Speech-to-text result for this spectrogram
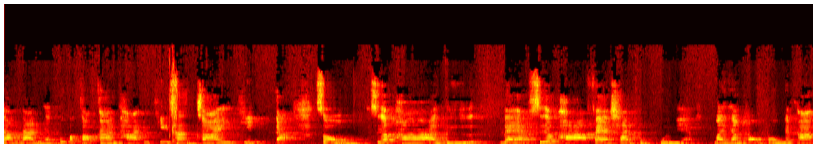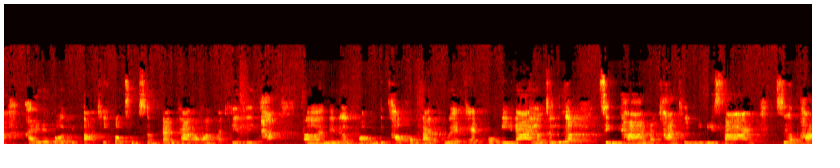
ดังนั้นเนี่ยผู้ประกอบการไทยที่สนใจที่จะส่งเสื้อผ้าหรือแบบเสื้อผ้าแฟชั่นของคุณเนี่ยมายังฮ่องกงนะคะ ให้ได้โปรดติดต่อที่กรมส่งเสริมการค้าระหว่างประเทศเลยค่ะ ในเรื่องของหรือเข้าโครงการเวทแค่พวกนี้ได้ เราจะเลือกสินค้านะคะที่มีดีไซน์ เสื้อผ้า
